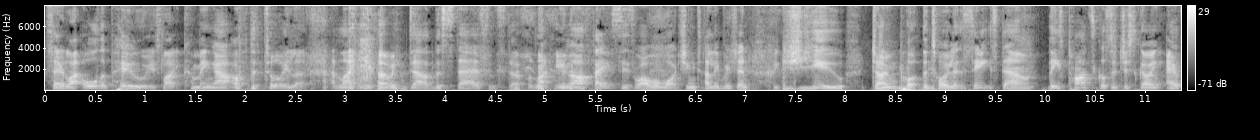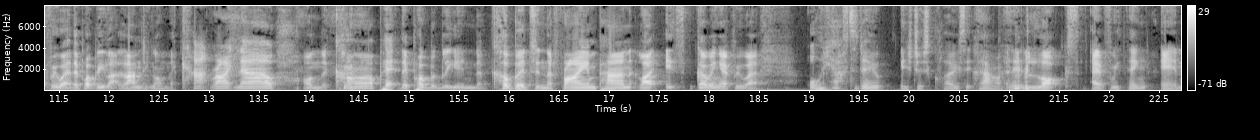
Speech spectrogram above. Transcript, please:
So like all the poo is like coming out of the toilet and like going down the stairs and stuff, and, like in our faces while we're watching television because you don't put the toilet seats down. These particles are just going everywhere. They're probably like landing on the cat right now, on the carpet. They're probably in the cupboards, in the frying pan. Like it's going everywhere. All you have to do is just close it down and it locks everything in.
